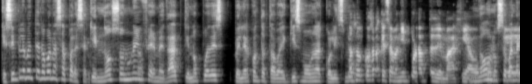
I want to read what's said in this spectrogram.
que simplemente no van a desaparecer, que no son una enfermedad, que no puedes pelear contra tabaquismo o un alcoholismo. No son cosas que se van a ir por arte de magia. O no, no se van a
